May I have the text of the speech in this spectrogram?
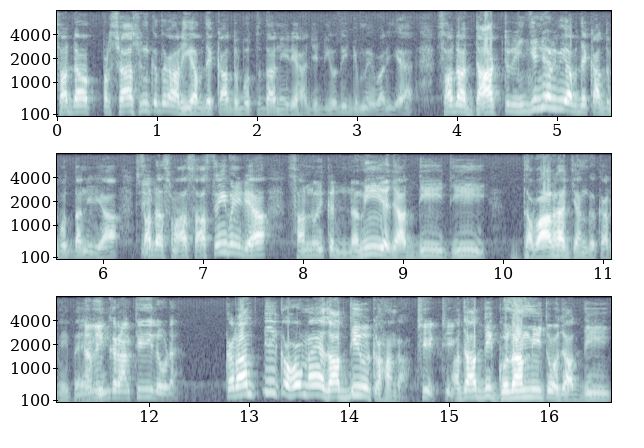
ਸਾਡਾ ਪ੍ਰਸ਼ਾਸਨਿਕ ਅਧਿਕਾਰੀ ਆਪਦੇ ਕੱਦ ਬੁੱਤ ਦਾ ਨਹੀਂ ਰਿਹਾ ਜਿੱਡੀ ਉਹਦੀ ਜ਼ਿੰਮੇਵਾਰੀ ਹੈ। ਸਾਡਾ ਡਾਕਟਰ ਇੰਜੀਨੀਅਰ ਵੀ ਆਪਦੇ ਕੱਦ ਬੁੱਤ ਦਾ ਨਹੀਂ ਰਿਹਾ। ਸਾਡਾ ਸਮਾਜ ਸ਼ਾਸਤਰੀ ਵੀ ਨਹੀਂ ਰਿਹਾ। ਸਾਨੂੰ ਇੱਕ ਨਵੀਂ ਆਜ਼ਾਦੀ ਦੀ ਦੁਬਾਰਾ ਜੰਗ ਕਰਨੀ ਪਏਗੀ ਨਵੀਂ ਕ੍ਰਾਂਤੀ ਦੀ ਲੋੜ ਹੈ। ਕ੍ਰਾਂਤੀ ਕਹੋ ਮੈਂ ਆਜ਼ਾਦੀ ਵੀ ਕਹਾਂਗਾ। ਠੀਕ, ਠੀਕ। ਆਜ਼ਾਦੀ ਗੁਲਾਮੀ ਤੋਂ ਆਜ਼ਾਦੀ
